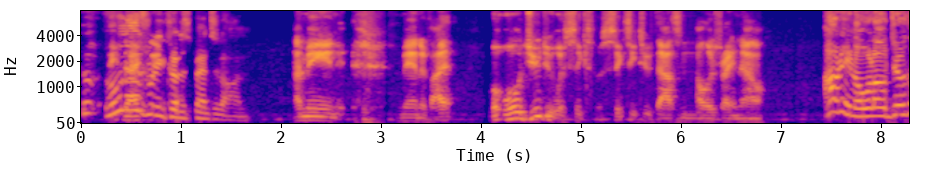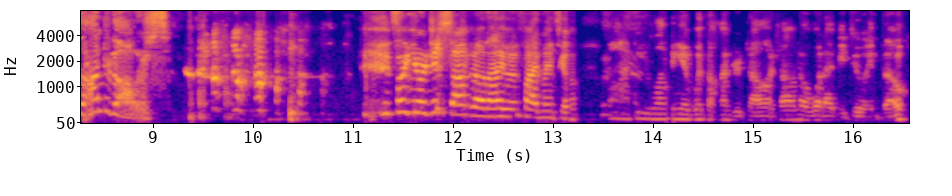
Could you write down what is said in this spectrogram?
Who, who knows Exactly. what he could have spent it on? I mean, man, if I what, what would you do with six sixty two thousand dollars right now? I don't even know what I'll do with a hundred dollars. It's like you were just talking about that even five minutes ago. Oh, I'd be loving it with a hundred dollars. I don't know what I'd be doing though.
